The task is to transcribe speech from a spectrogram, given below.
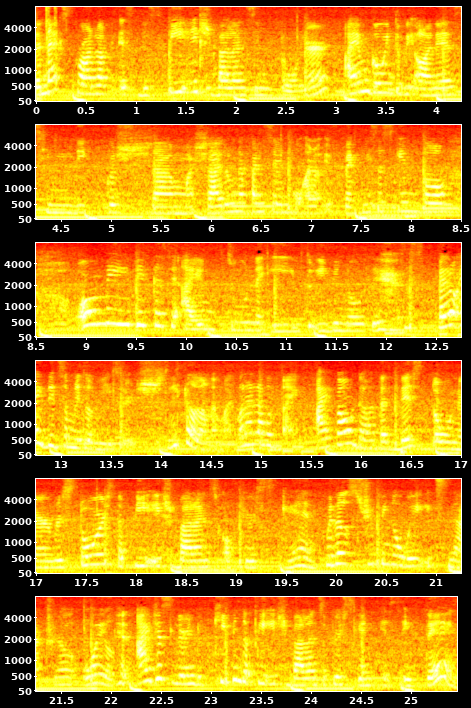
The next product is this pH Balancing Toner. I am going to be honest, hindi ko siya masyadong napansin kung anong effect niya sa skin ko. Or maybe kasi I am too naive to even notice. Pero I did some little research. Little lang naman. Wala lang time. I found out that this toner restores the pH balance of your skin without stripping away its natural oil. And I just learned that keeping the pH balance of your skin is a thing.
